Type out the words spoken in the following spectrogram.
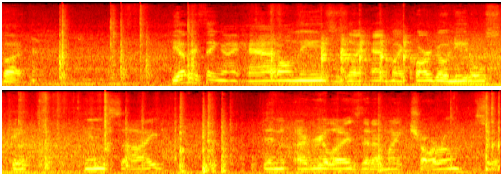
but the other thing I had on these is I had my cargo needles taped inside. Then I realized that I might char them. So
